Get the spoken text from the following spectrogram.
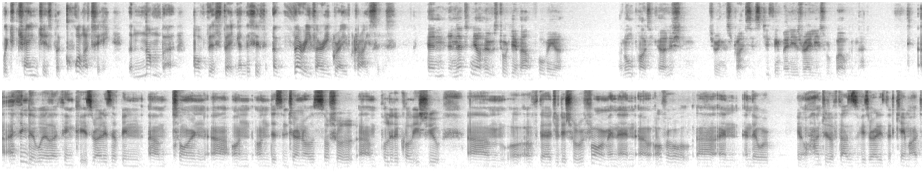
which changes the quality, the number of this thing. And this is a very, very grave crisis. And, and Netanyahu was talking about forming a, an all party coalition during this crisis. Do you think many Israelis would welcome that? I think they will. I think Israelis have been um, torn uh, on on this internal social um, political issue um, of the judicial reform and and uh, overall, uh, and and there were you know hundreds of thousands of Israelis that came out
